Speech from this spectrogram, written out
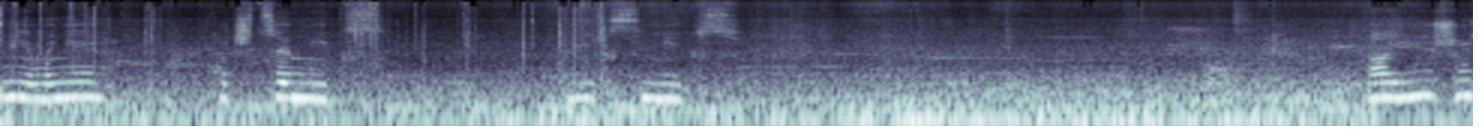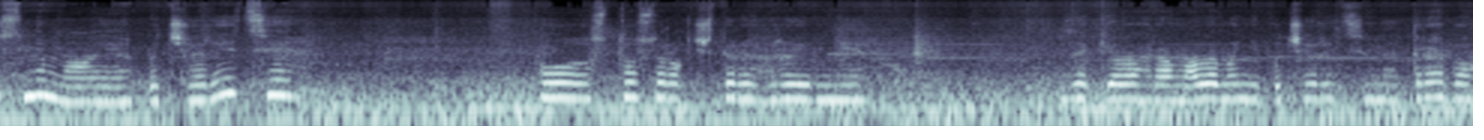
Ні, мені хочеться мікс. Мікс, мікс. А її щось немає. Печериці по 144 гривні за кілограм, але мені печериці не треба.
